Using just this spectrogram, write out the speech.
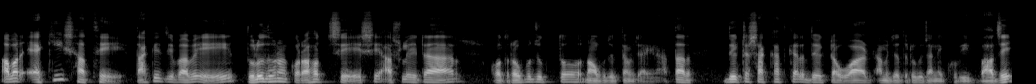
আবার একই সাথে তাকে যেভাবে তুলোধনা করা হচ্ছে, সে আসলে এটার কতটা উপযুক্ত না উপযুক্ত আমি জানি না। তার দু একটা সাক্ষাৎকারে দু একটা ওয়ার্ড আমি যতটুকু জানি খুবই বাজে।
